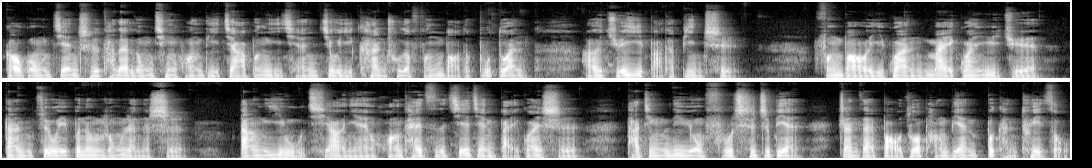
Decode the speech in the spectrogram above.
高拱坚持他在隆庆皇帝驾崩以前就已看出了冯保的不端，而决意把他并斥。冯保一贯卖官鬻爵，但最为不能容忍的是，当1572年皇太子接见百官时，他竟利用扶持之便，站在宝座旁边不肯退走。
